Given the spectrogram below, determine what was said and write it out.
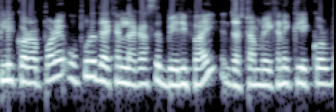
ক্লিক করার পরে উপরে দেখেন লেখা আছে ভেরিফাই জাস্ট আমরা এখানে ক্লিক করব।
